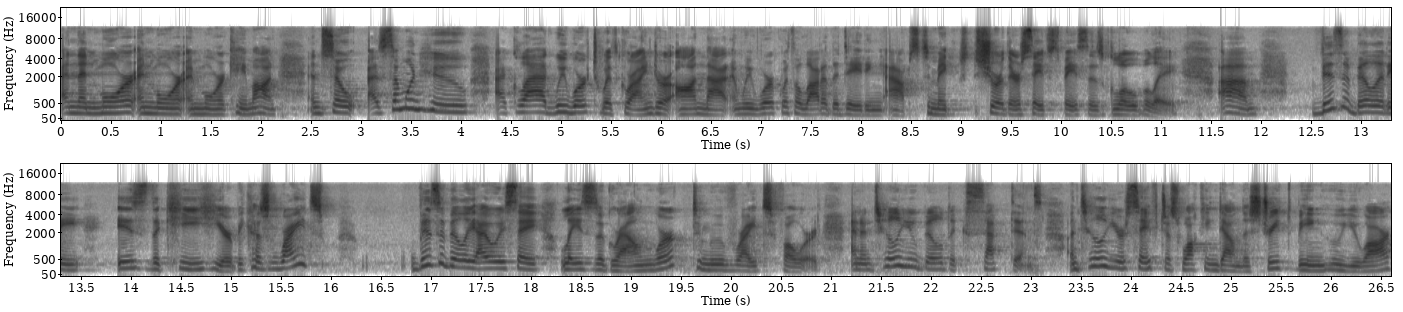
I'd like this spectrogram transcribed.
and then more and more and more came on. And so, as someone who at GLAAD, we worked with Grindr on that, and we work with a lot of the dating apps to make sure they're safe spaces globally. Um, visibility is the key here because rights visibility, I always say, lays the groundwork to move rights forward. And until you build acceptance, until you're safe just walking down the street being who you are,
